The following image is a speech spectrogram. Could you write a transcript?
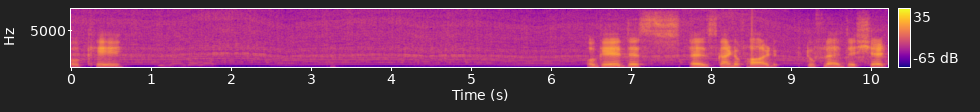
Okay. Okay, this is kind of hard to fly this shit.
